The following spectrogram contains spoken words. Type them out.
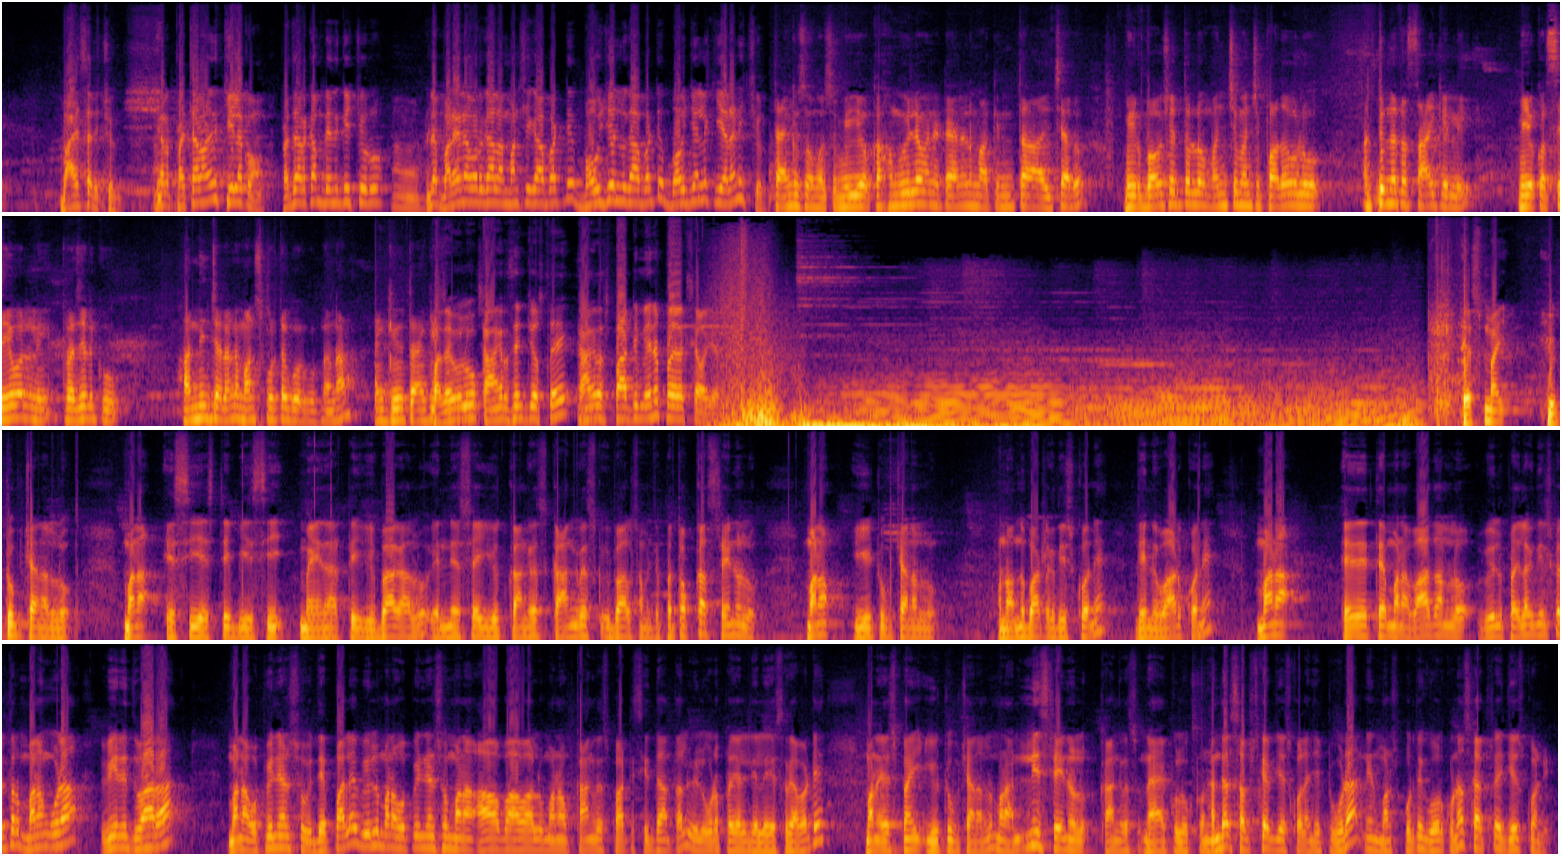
బాధ్యతలు ఇచ్చిండు ఇలా ప్రచారం అనేది కీలకం. ప్రచార కమిటీ ఎందుకు ఇచ్చారు అంటే బలైన వర్గాల మనిషి కాబట్టి బహుజనులు కాబట్టి బహుజనులకు ఇవ్వాలని ఇచ్చారు. Thank you so much. మీ యొక్క అమూల్యమైన టాలెంట్ మాకు ఇంత ఇచ్చారు. మీరు భవిష్యత్తులో మంచి మంచి పదవులు అత్యున్నత స్థాయికి వెళ్ళి మీ యొక్క సేవల్ని ప్రజలకు అందించాలని మనస్ఫూర్తిగా కోరుకుంటున్నాను? థ్యాంక్ యూ థ్యాంక్ యూ పదవులు కాంగ్రెస్ నుంచి వస్తాయి కాంగ్రెస్ పార్టీ మీద ప్రజలకు సేవ చేస్తారు ఎస్మై యూట్యూబ్ ఛానళ్ళు మన ఎస్సీ ఎస్టీ బీసీ మైనార్టీ విభాగాలు ఎన్ఎస్ఐ యూత్ కాంగ్రెస్ కాంగ్రెస్ విభాగాలకు సంబంధించిన ప్రతి ఒక్క శ్రేణులు మనం యూట్యూబ్ ఛానల్ను మనం అందుబాటులోకి తీసుకొని దీన్ని వాడుకొని మన ఏదైతే మన వాదనలో వీళ్ళు ప్రజలకు తీసుకెళ్తారో మనం కూడా వీరి ద్వారా మన ఒపీనియన్స్ చెప్పాలి వీళ్ళు మన ఒపీనియన్స్ మన హావభావాలు మన కాంగ్రెస్ పార్టీ సిద్ధాంతాలు వీళ్ళు కూడా ప్రజలు తెలియజేస్తారు కాబట్టి మన ఎస్మై యూట్యూబ్ ఛానల్ మన అన్ని శ్రేణులు కాంగ్రెస్ నాయకులు అందరూ సబ్స్క్రైబ్ చేసుకోవాలని చెప్పి కూడా నేను మనస్ఫూర్తిగా కోరుకున్నా. సబ్స్క్రైబ్ చేసుకోండి.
